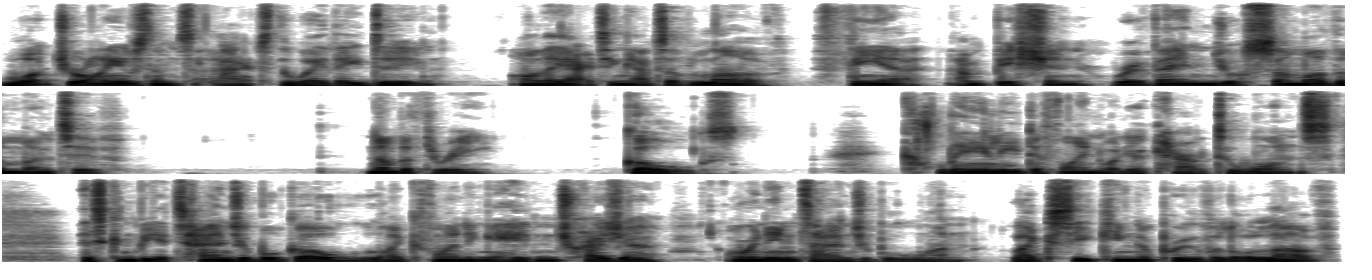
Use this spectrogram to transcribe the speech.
What drives them to act the way they do? Are they acting out of love, fear, ambition, revenge, or some other motive? Number three, goals. Clearly define what your character wants. This can be a tangible goal, like finding a hidden treasure, or an intangible one, like seeking approval or love.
